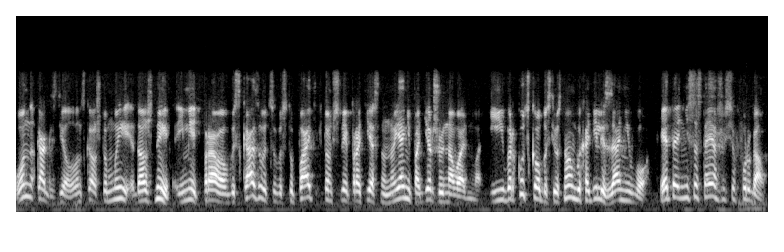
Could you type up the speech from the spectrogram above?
Он как сделал? Он сказал, что мы должны иметь право высказываться, выступать, в том числе и протестно, но я не поддерживаю Навального. И в Иркутской области в основном выходили за него. Это не состоявшийся фургал.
